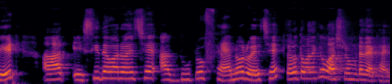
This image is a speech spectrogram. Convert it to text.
বেড আর এসি দেওয়া রয়েছে আর দুটো ফ্যানও রয়েছে। চলো তোমাদেরকে ওয়াশরুমটা দেখাই।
